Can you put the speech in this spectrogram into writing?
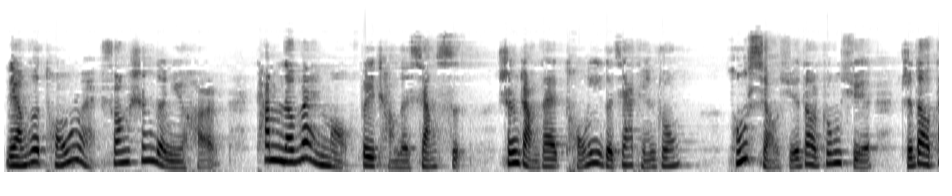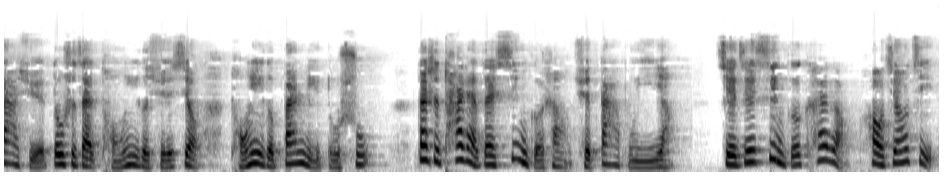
两个同卵双生的女孩，她们的外貌非常的相似，生长在同一个家庭中，从小学到中学，直到大学，都是在同一个学校、同一个班里读书。但是她俩在性格上却大不一样。姐姐性格开朗，好交际，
